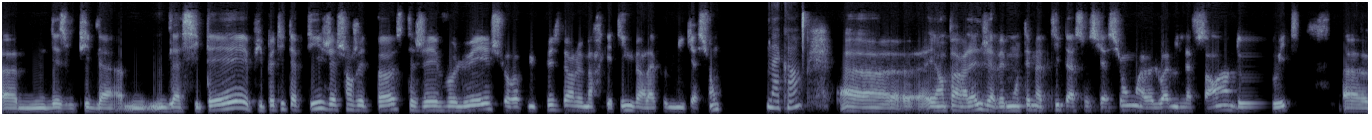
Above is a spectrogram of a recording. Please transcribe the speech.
euh, des outils de la, de la Cité. Et puis, petit à petit, j'ai changé de poste, j'ai évolué, je suis revenu plus vers le marketing, vers la communication. D'accord. Euh, et en parallèle, j'avais monté ma petite association euh, Loi 1901, Do It, euh,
